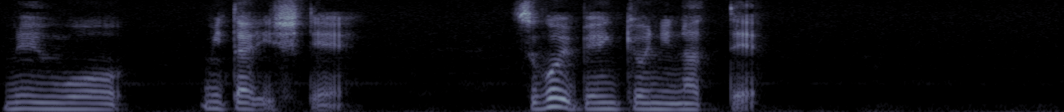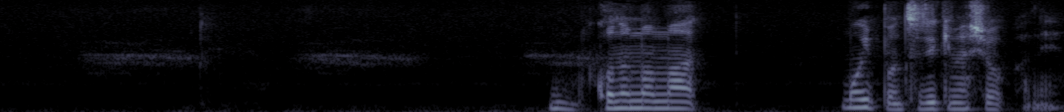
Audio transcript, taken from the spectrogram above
面を見たりしてすごい勉強になってうん、このままもう一本続きましょうかね。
